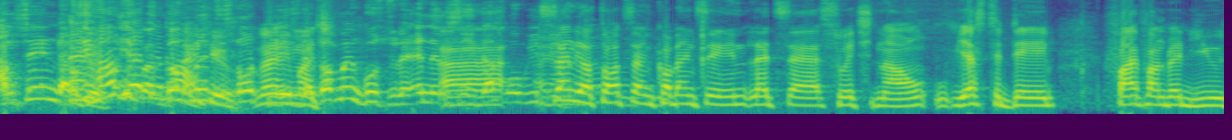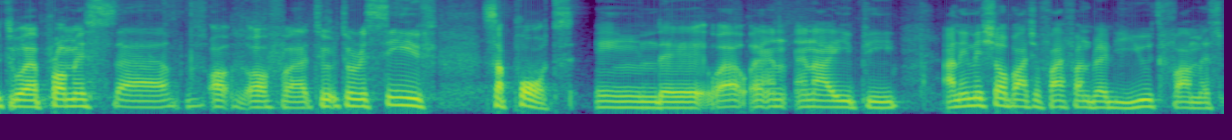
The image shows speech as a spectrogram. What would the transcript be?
I'm saying that And if, how if did a government Thank you is not very pleased, much. the government goes to the NMC. Uh, That's what we do. send your thoughts and comments in. Let's uh, switch now. Yesterday, 500 youth were promised uh, of, of, uh, to, to receive support in the well, N- NEIP. An initial batch of 500 youth farmers,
